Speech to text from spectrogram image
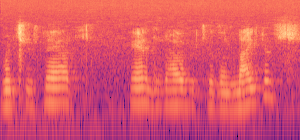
which is now handed over to the natives.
